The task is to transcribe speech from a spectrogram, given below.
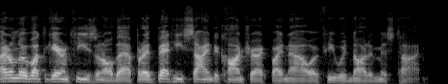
I don't know about the guarantees and all that, but I bet he signed a contract by now if he would not have missed time.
